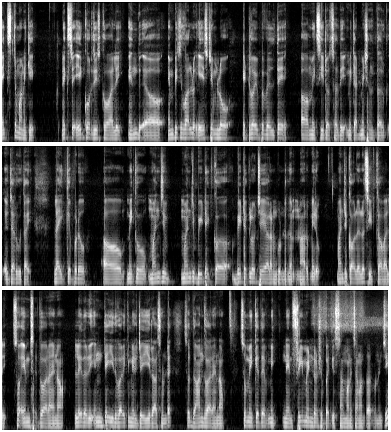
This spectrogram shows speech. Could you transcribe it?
నెక్స్ట్ మనకి నెక్స్ట్ ఏ కోర్ తీసుకోవాలి? ఎందు ఎంపీసీ వాళ్ళు ఏ స్ట్రీమ్లో ఎటువైపు వెళ్తే మీకు సీట్ వస్తుంది మీకు అడ్మిషన్స్ జరుగుతాయి. లైక్ ఇప్పుడు మీకు మంచి మంచి బీటెక్ బీటెక్లో చేయాలనుకుంటున్నారు మీరు. మంచి కాలేజ్లో సీట్ కావాలి. సో ఎంసెట్ ద్వారా అయినా లేదా అంటే ఇదివరకు మీరు జేఈ రాసి ఉంటే సో దాని ద్వారా అయినా. సో మీకైతే మీకు నేను ఫ్రీ మెంటర్షిప్ అయితే ఇస్తాను మన ఛానల్ తరపు నుంచి.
